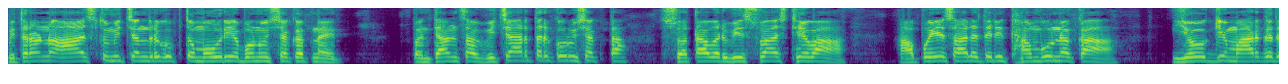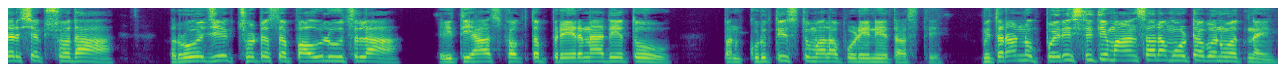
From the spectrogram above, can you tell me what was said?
मित्रांनो आज तुम्ही चंद्रगुप्त मौर्य बनू शकत नाहीत. पण त्यांचा विचार तर करू शकता. स्वतःवर विश्वास ठेवा. अपयश आलं तरी थांबू नका. योग्य मार्गदर्शक शोधा. रोज एक छोटस पाऊल उचला. इतिहास फक्त प्रेरणा देतो. पण कृतीच तुम्हाला पुढे नेत असते. मित्रांनो परिस्थिती माणसाला मोठं बनवत नाही.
